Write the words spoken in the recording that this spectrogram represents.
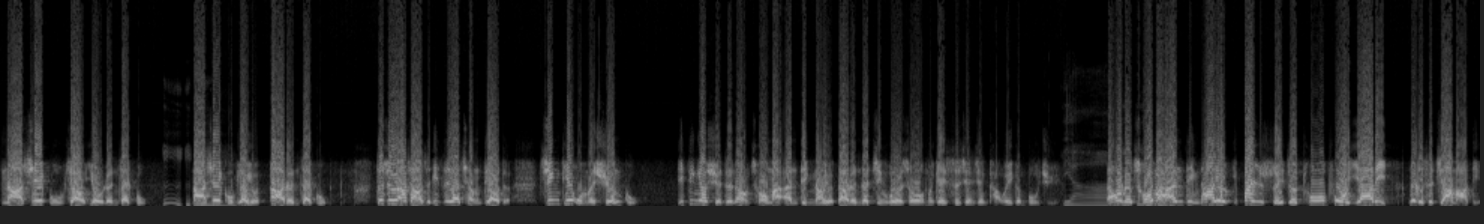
哪些股票有人在顾，哪些股票有大人在顾。这就是阿强老师一直要强调的。今天我们选股一定要选择那种筹码安定，然后有大人在进货的时候，我们可以事先先卡位跟布局。呀，然后呢，筹码安定，它又伴随着突破压力，那个是加码点。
